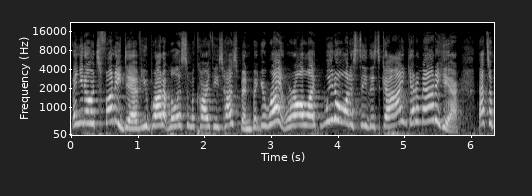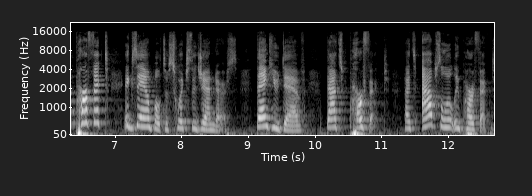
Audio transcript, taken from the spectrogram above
And you know, it's funny, Dev, you brought up Melissa McCarthy's husband, but you're right. We're all like, we don't want to see this guy. Get him out of here. That's a perfect example to switch the genders. Thank you, Dev. That's perfect. That's absolutely perfect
